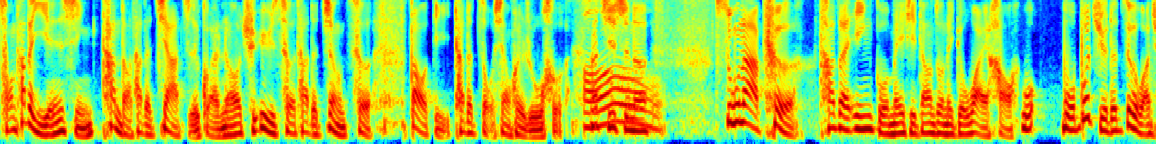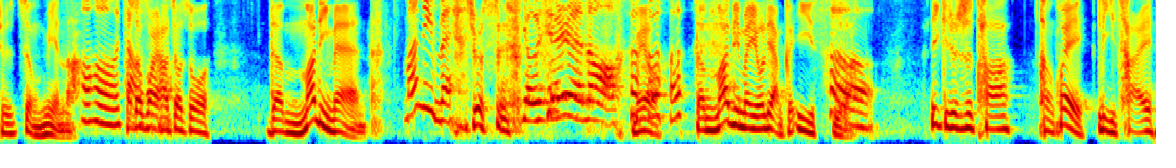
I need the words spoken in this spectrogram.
从他的言行探讨他的价值观，然后去预测他的政策到底他的走向会如何。那其实呢，苏纳克他在英国媒体当中的一个外号，我我不觉得这个完全是正面啦。他的外号叫做。The Money Man，Money Man 就是 有钱人哦。没有，The Money Man 有两个意思了。一个就是他很会理财，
